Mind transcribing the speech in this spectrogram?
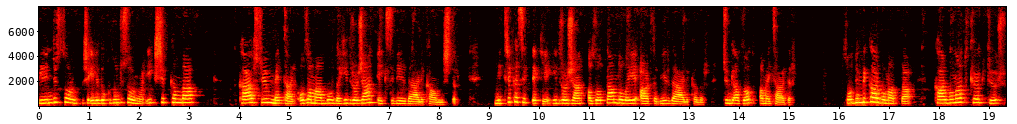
Birinci soru, şey 59. sorunun ilk şıkkında kalsiyum metal. O zaman burada hidrojen eksi 1 değerli kalmıştır. Nitrik asitteki hidrojen azottan dolayı artı 1 değerli kalır. Çünkü azot ametaldir. Sodyum bikarbonatta karbonat köktür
